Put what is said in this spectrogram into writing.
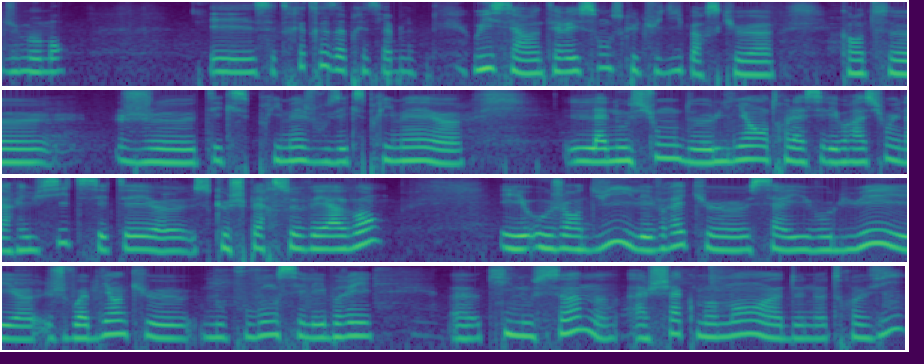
du moment. Et c'est très très appréciable. Oui, c'est intéressant ce que tu dis parce que euh, quand euh, je t'exprimais, je vous exprimais euh, la notion de lien entre la célébration et la réussite, c'était ce que je percevais avant. Et aujourd'hui, il est vrai que ça a évolué et je vois bien que nous pouvons célébrer qui nous sommes à chaque moment de notre vie.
